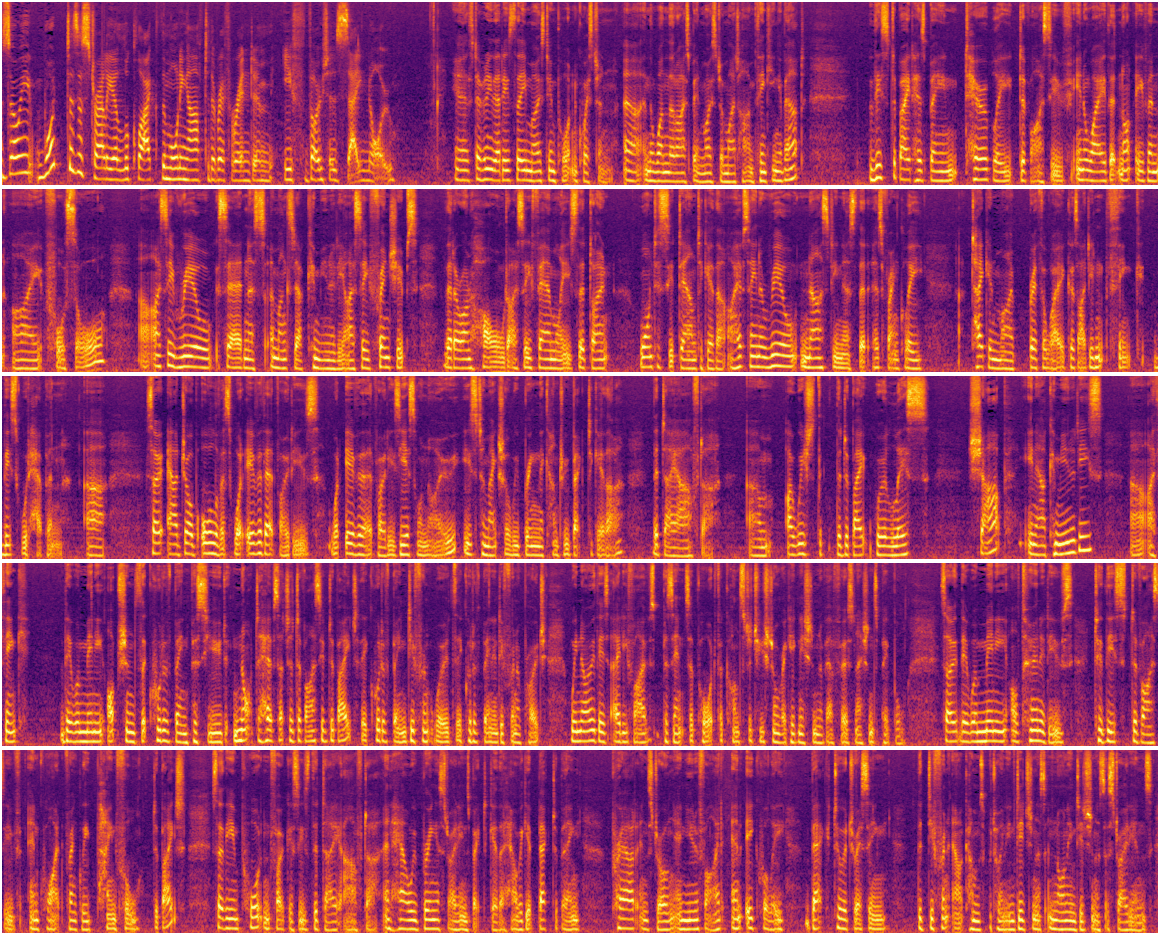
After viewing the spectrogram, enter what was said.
Zoe, what does Australia look like the morning after the referendum if voters say no? Yeah, Stephanie, that is the most important question uh, and the one that I spend most of my time thinking about. This debate has been terribly divisive in a way that not even I foresaw. Uh, I see real sadness amongst our community. I see friendships that are on hold. I see families that don't want to sit down together. I have seen a real nastiness that has frankly uh, taken my breath away because I didn't think this would happen. Uh, so our job, all of us, whatever that vote is, whatever that vote is, yes or no, is to make sure we bring the country back together the day after. Um, I wish the, the, debate were less sharp in our communities. Uh, I think there were many options that could have been pursued not to have such a divisive debate. There could have been different words, there could have been a different approach. We know there's 85% support for constitutional recognition of our First Nations people. So there were many alternatives to this divisive and quite frankly painful debate. So the important focus is the day after and how we bring Australians back together, how we get back to being proud and strong and unified and equally back to addressing the different outcomes between Indigenous and non Indigenous Australians.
